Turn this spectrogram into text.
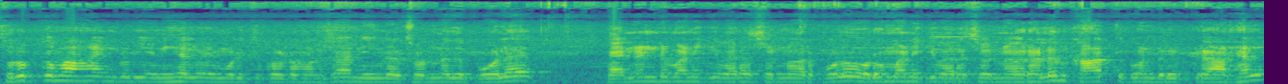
சுருக்கமாக எங்களுடைய நிகழ்வை முடித்துக் கொள்கிறோம் என்றால் நீங்கள் சொன்னது போல பன்னெண்டு மணிக்கு வர சொன்னவர் போல ஒரு மணிக்கு வர சொன்னவர்களும் காத்து கொண்டிருக்கிறார்கள்.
